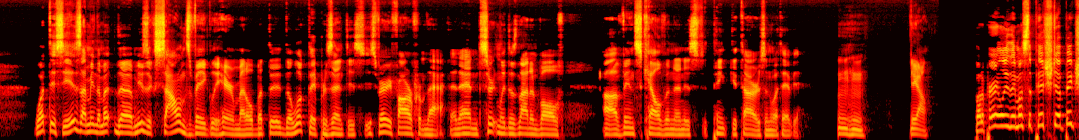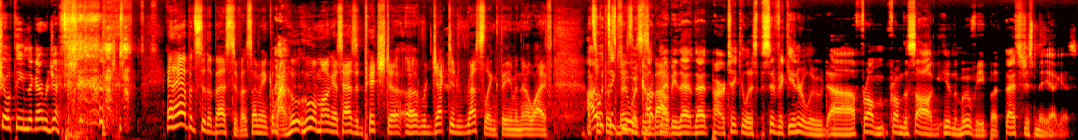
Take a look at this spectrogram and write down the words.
what this is. I mean, the the music sounds vaguely hair metal, but the, the look they present is is very far from that, and and certainly does not involve uh, Vince Kelvin and his pink guitars and what have you. Mm-hmm. Yeah. But apparently, they must have pitched a Big Show theme that got rejected. It happens to the best of us. I mean, come on, who who among us hasn't pitched a, a rejected wrestling theme in their life? That's I would think you would is cut about. maybe that that particular specific interlude uh, from from the song in the movie, but that's just me, I guess.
